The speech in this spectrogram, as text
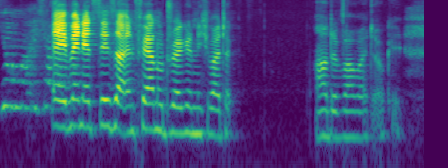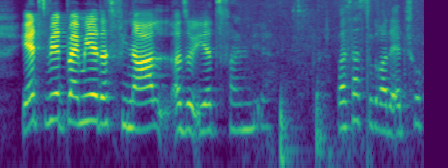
Junge, ich habe. Ey, wenn jetzt dieser Inferno Dragon nicht weiter. Ah, der war weiter, okay. Jetzt wird bei mir das Finale. Also jetzt fallen wir. Was hast du gerade, Echo?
